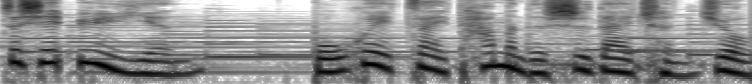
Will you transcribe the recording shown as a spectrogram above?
这些预言不会在他们的世代成就，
